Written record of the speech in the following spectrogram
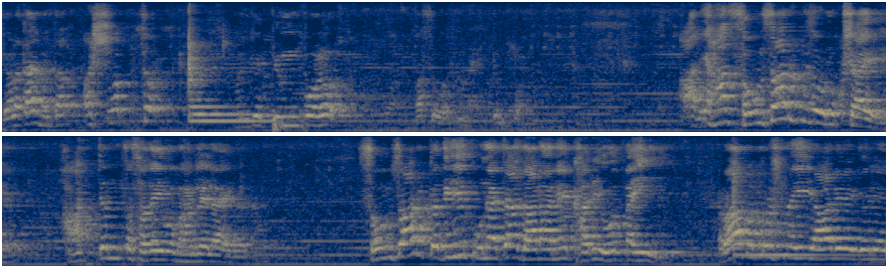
त्याला काय म्हणतात? अश्वत्थ. म्हणजे पिंपळ. असं वर्णन आहे पिंपळ. आणि हा संसार जो वृक्ष आहे हा अत्यंत सदैव भरलेला आहे संसार कधीही कुणाच्या दानाने खाली होत नाही. रामकृष्णही आले गेले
